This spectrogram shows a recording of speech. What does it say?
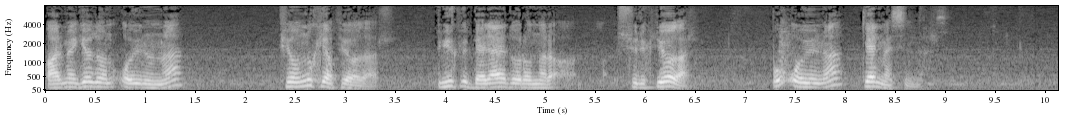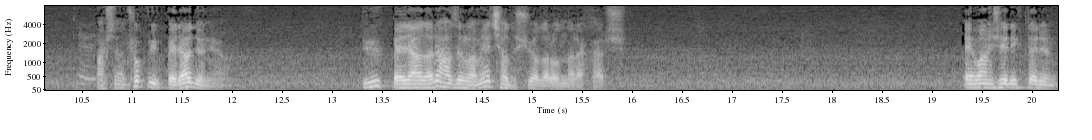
Armagedon oyununa piyonluk yapıyorlar. Büyük bir belaya doğru onları sürüklüyorlar. Bu oyuna gelmesinler. Evet. Başlarına çok büyük bela dönüyor. Büyük belaları hazırlamaya çalışıyorlar onlara karşı. Evangeliklerin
